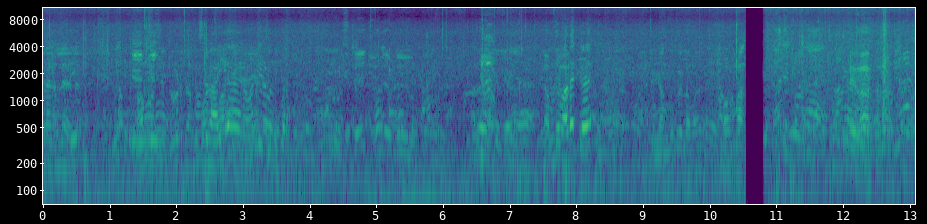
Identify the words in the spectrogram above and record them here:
அதுக்கு முன்னாடி போறோம். நம்ம ஒரு ஐயாயிரம் வண்டி வந்து வடக்கு சத்யா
